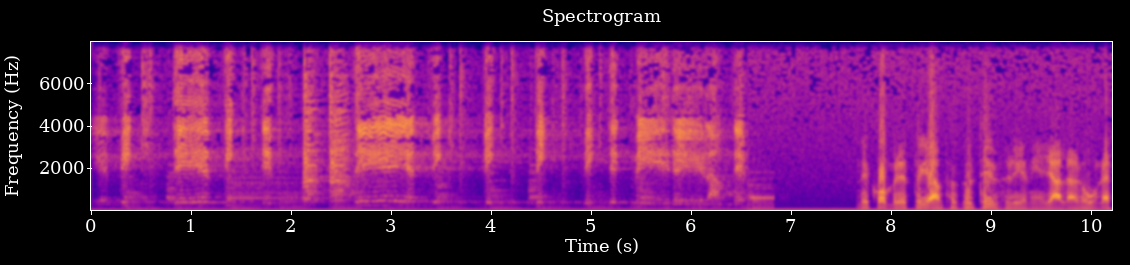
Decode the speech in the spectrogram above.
Det är viktigt, det är viktigt, det är ett vikt, vikt, vikt, viktigt meddelande. Nu kommer ett program från Kulturföreningen Jallarhornet.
